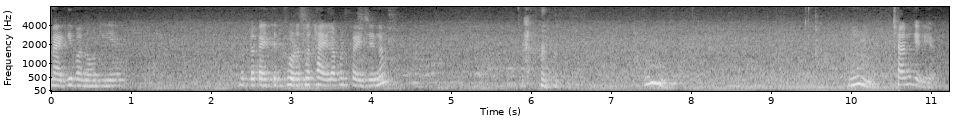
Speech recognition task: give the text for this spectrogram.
मॅगी बनवली आहे. म्हटलं काहीतरी थोडंसं खायला पण पाहिजे ना? छान केली आहे.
